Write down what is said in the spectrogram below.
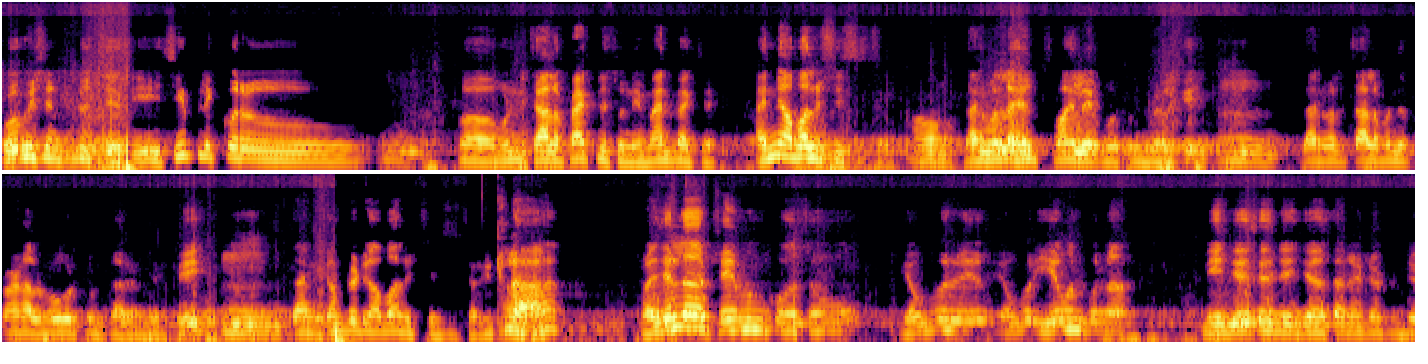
ప్రొవిషన్ ఇంట్రడ్యూస్ చేసి ఈ చీప్ లిక్వర్ ఉండి చాలా ఫ్యాక్టరీస్ ఉన్నాయి మ్యానుఫ్యాక్చర్ అన్నీ అబాలిష్ అవును. దానివల్ల హెల్త్ స్పాయిల్ అయిపోతుంది వీళ్ళకి. దానివల్ల చాలా మంది ప్రాణాలు పోగొట్టుకుంటారని చెప్పి దాన్ని కంప్లీట్గా అబాలిష్ చేసేసారు ఇట్లా ప్రజల క్షేమం కోసం ఎవరు ఎవరు ఏమనుకున్నా నేను చేసేది నేను చేస్తాననేటటువంటి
